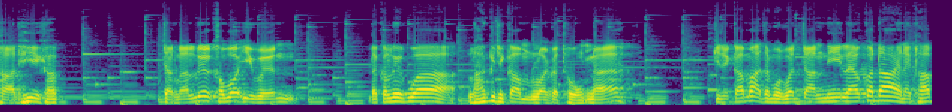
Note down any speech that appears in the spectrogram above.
ถานที่ครับ จากนั้นเลือกคำว่าอีเวนต์แล้วก็เลือกว่าร้านกิจกรรมลอยกระทงนะ กิจกรรมอาจจะหมดวันจันทร์นี้แล้วก็ได้นะครับ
